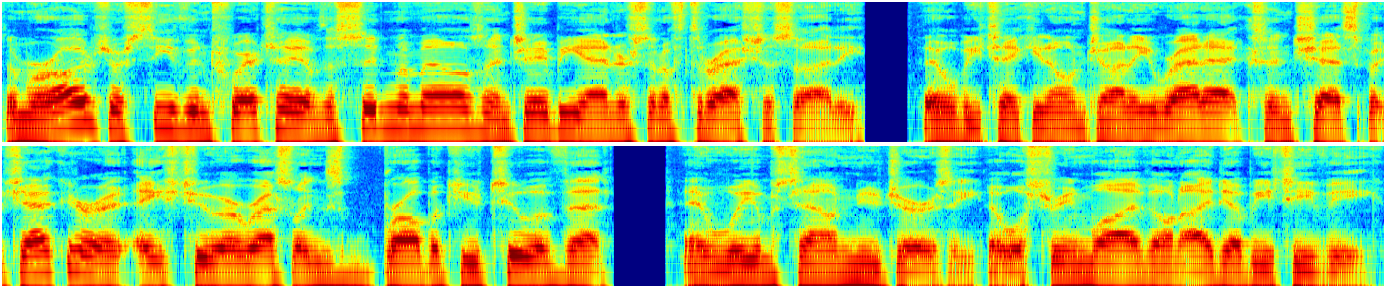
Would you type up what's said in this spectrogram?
The Marauders are Stephen Fuerte of the Sigma Males and J.B. Anderson of Thrash Society. They will be taking on Johnny Radax and Chad Spectacular at H2O Wrestling's Barbecue 2 event in Williamstown, New Jersey. It will stream live on IWTV.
